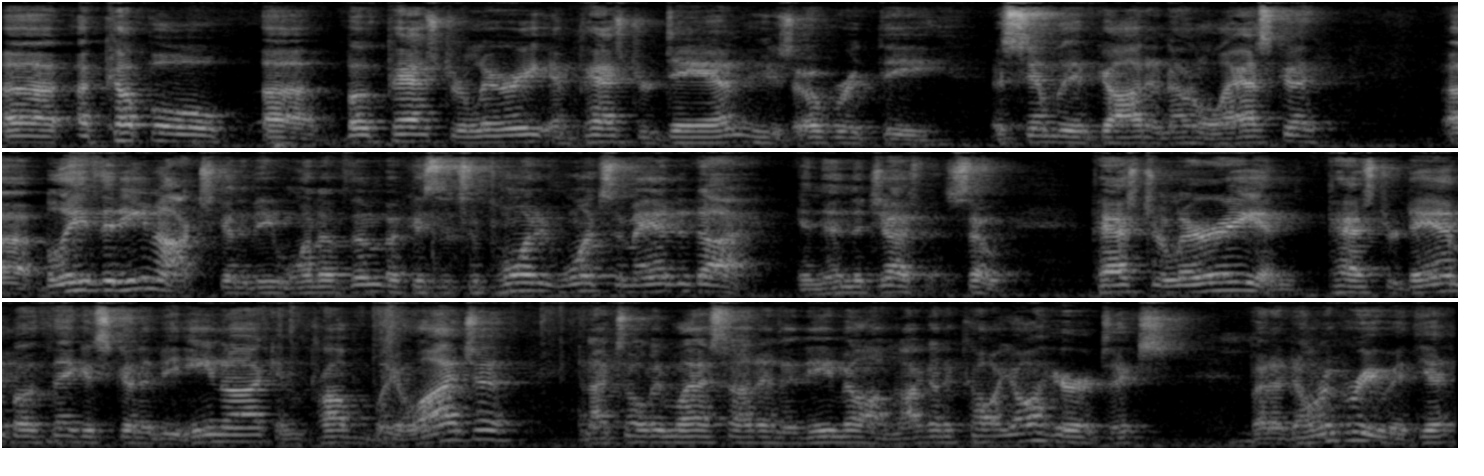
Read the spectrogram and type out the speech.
uh, a couple, uh, both Pastor Larry and Pastor Dan, who's over at the Assembly of God in Alaska, uh, believe that Enoch's going to be one of them because it's appointed once a man to die and then the judgment. So, Pastor Larry and Pastor Dan both think it's going to be Enoch and probably Elijah. And I told him last night in an email, I'm not going to call y'all heretics, but I don't agree with you.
